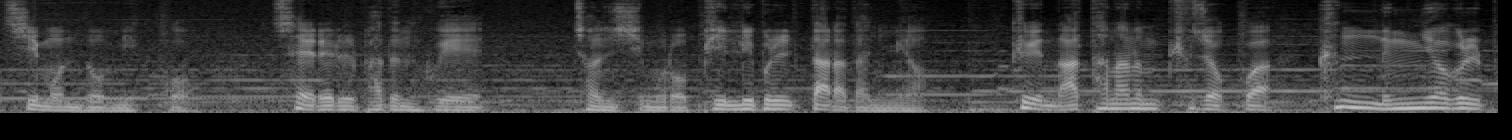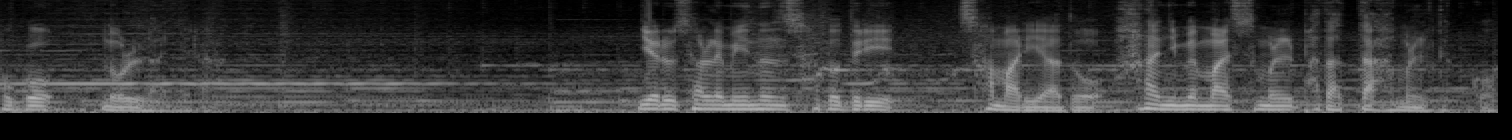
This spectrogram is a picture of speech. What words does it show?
시몬도 믿고 세례를 받은 후에 전심으로 빌립을 따라다니며 그 나타나는 표적과 큰 능력을 보고 놀라니라. 예루살렘에 있는 사도들이 사마리아도 하나님의 말씀을 받았다 함을 듣고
